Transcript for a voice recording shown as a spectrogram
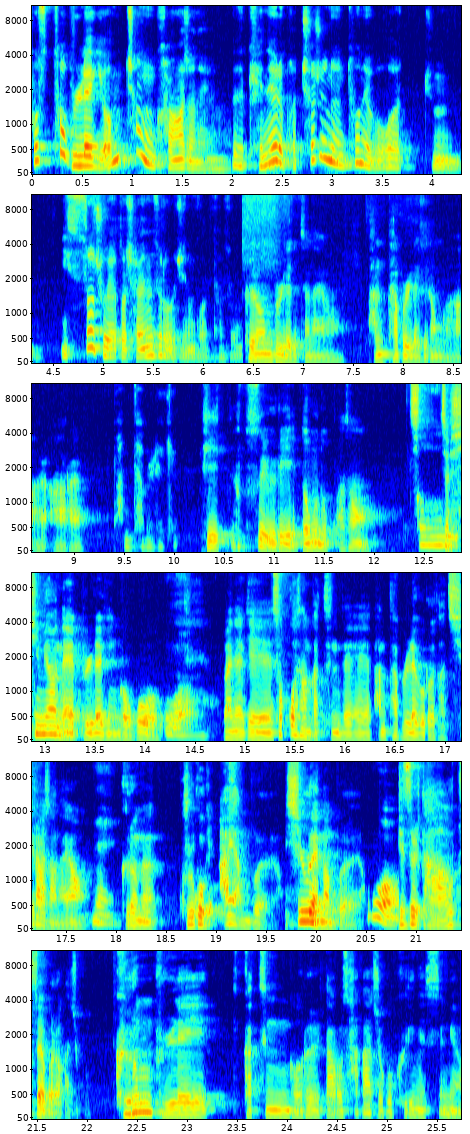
포스터 블랙이 엄청 강하잖아요 그래서 걔네를 받쳐주는 톤에 뭐가 좀 있어줘야 더 자연스러워지는 것 같아서 그런 블랙 있잖아요. 반타 블랙 이런 거 알- 알아요? 반타 블랙이요 빛 흡수율이 너무 높아서 진짜 오. 심연의 블랙인 거고 우와 만약에 석고상 같은데 반타 블랙으로 다 칠하잖아요. 네 그러면 굴곡이 아예 안 보여요. 실루엣만 보여요. 우와 빛을 다 흡수해버려가지고 그런 블레이 같은 거를 따로 사가지고 그림에 쓰면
